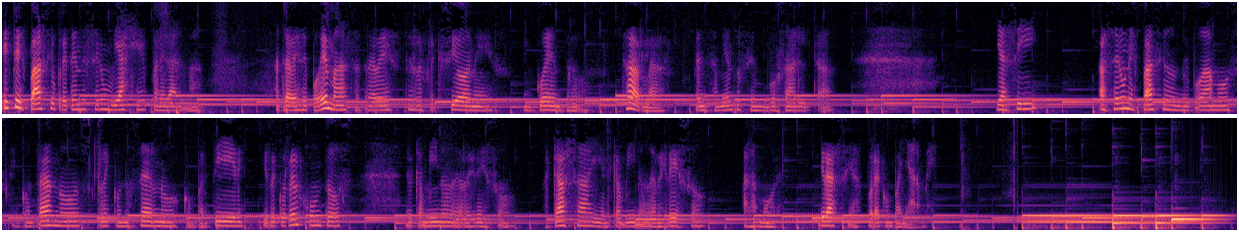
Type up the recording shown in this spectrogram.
Este espacio pretende ser un viaje para el alma, a través de poemas, a través de reflexiones, encuentros, charlas, pensamientos en voz alta. Y así hacer un espacio donde podamos encontrarnos, reconocernos, compartir y recorrer juntos el camino de regreso a casa y el camino de regreso al amor. Gracias por acompañarme.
